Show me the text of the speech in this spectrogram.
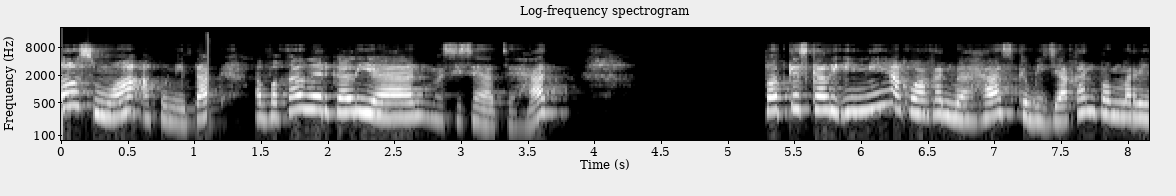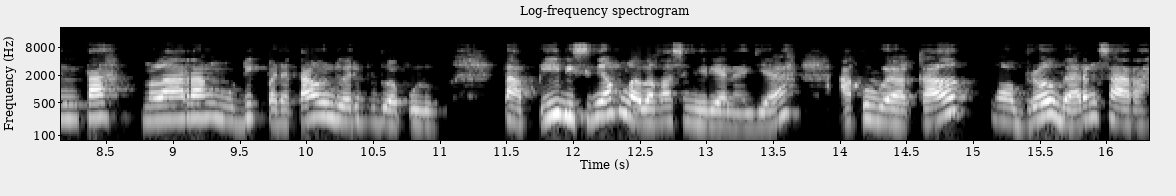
Halo semua, aku Nita. Apa kabar kalian? Masih sehat-sehat? Podcast kali ini aku akan bahas kebijakan pemerintah melarang mudik pada tahun 2020. Tapi di sini aku nggak bakal sendirian aja. Aku bakal ngobrol bareng Sarah.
